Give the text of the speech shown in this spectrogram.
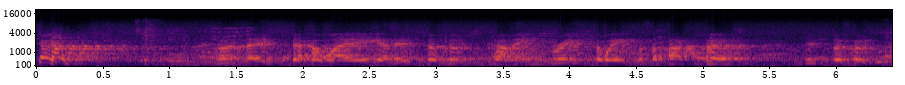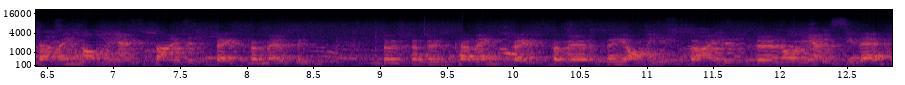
Go! And they step away and it's the who's coming, race away from the pack first. It's the who's coming, on the outside is Beg for Mercy. So it's the who's coming, Beg for Mercy, on the inside is Durnal Yankee there,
